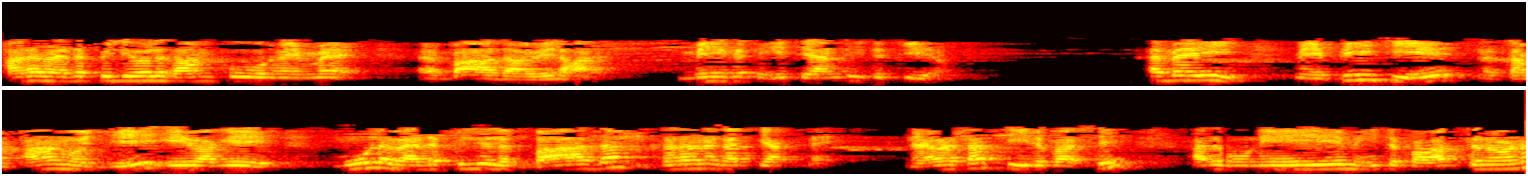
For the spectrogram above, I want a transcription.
අර වැඩ පිළිවෙල සම්පූර්ණයෙන්ම බාධා වෙලා මේකට හිත යන්න ඉඩ තියෙනවා. හැබැයි මේ පීතියේ නැත්නම් පාමොජ්ජේ ඒ වගේ මූල වැඩ පිළිවෙල බාධා කරන ගතියක් නැහැ. නැවතත් ඊට පස්සේ අර මොනේම හිත පවත්නවන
